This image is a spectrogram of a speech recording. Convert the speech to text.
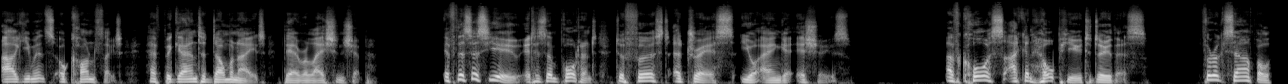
arguments, or conflict have begun to dominate their relationship. If this is you, it is important to first address your anger issues. Of course, I can help you to do this. For example,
